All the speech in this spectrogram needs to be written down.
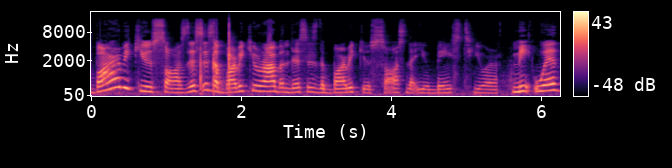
barbecue sauce. This is a barbecue rub and this is the barbecue sauce that you baste your meat with.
